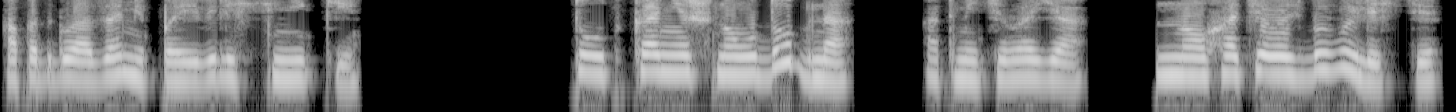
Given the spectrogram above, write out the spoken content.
а под глазами появились синяки. «Тут, конечно, удобно», — отметила я, «но хотелось бы вылезти.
